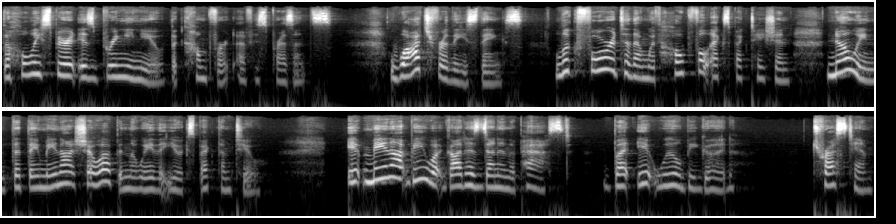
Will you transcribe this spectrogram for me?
The Holy Spirit is bringing you the comfort of his presence. Watch for these things. Look forward to them with hopeful expectation, knowing that they may not show up in the way that you expect them to. It may not be what God has done in the past, but it will be good. Trust Him.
